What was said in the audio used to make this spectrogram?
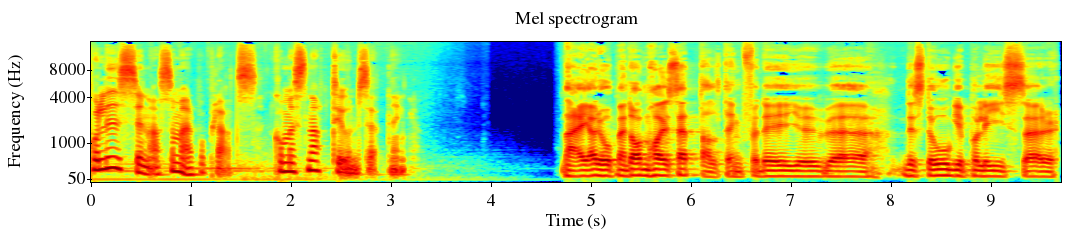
Poliserna som är på plats kommer snabbt till undsättning. Nej, jag ropar, men de har ju sett allting. För det är ju, eh, det stod ju poliser.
